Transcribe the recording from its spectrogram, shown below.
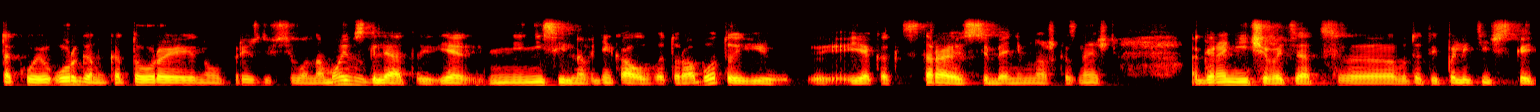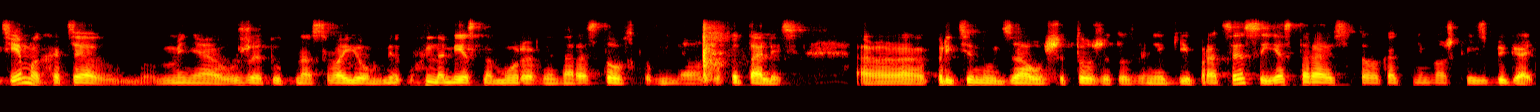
такой орган, который, ну, прежде всего, на мой взгляд, я не, не сильно вникал в эту работу, и я как-то стараюсь себя немножко, знаешь, ограничивать от э, вот этой политической темы, хотя меня уже тут на своем, на местном уровне, на ростовском, меня уже пытались э, притянуть за уши тоже тут в некие процессы. Я стараюсь этого как немножко избегать.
